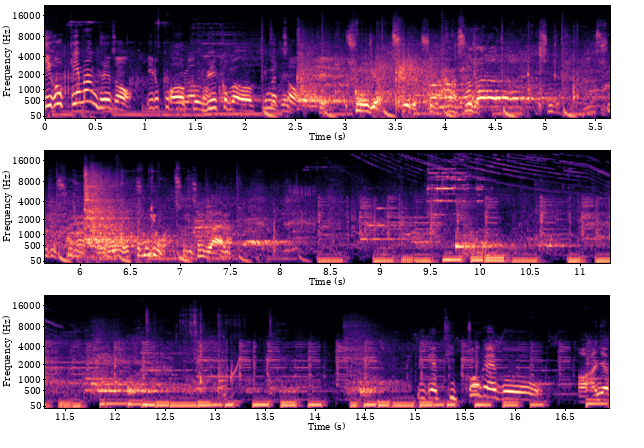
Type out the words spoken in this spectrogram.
이거 끼면 되죠? 이렇게 어, 돌려서. 그 위에 거만 어, 끼면 돼. 그쵸? 숨겨, 숨겨, 숨겨. 하나 숨겨. 숨겨, 하나 숨겨, 숨겨. 숨겨, 숨겨, 숨겨. 하나. 이게 뒤쪽에도. 어, 아니야.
